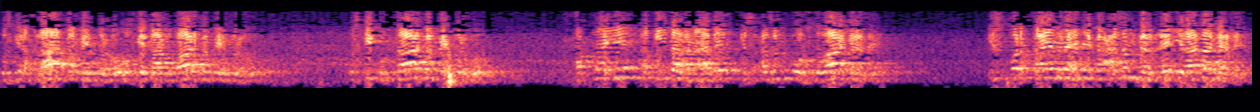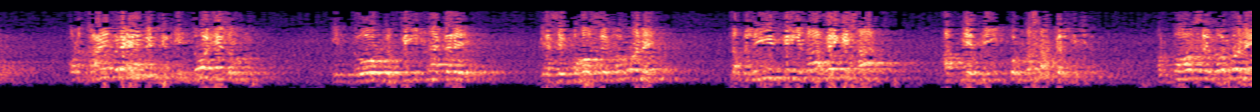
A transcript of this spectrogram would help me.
اس کے اخلاق کا محور ہو، اس کے کاروبار کا محور ہو۔ اس کی گفتار کا محور ہو۔ اپنا یہ عقیدہ بنا دے، اس عزم کو استوار کر دے۔ اس پر قائم رہنے کا عزم کر دے، ارادہ کر دے۔ اور قائم رہے بھی پھر ان دو چیزوں کو ان دو کو تین نہ کرے، جیسے بہت سے لوگوں نے تکلیف کے اضافے کے ساتھ اپنے دین کو مسح کر لیا اور بہت سے لوگوں نے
